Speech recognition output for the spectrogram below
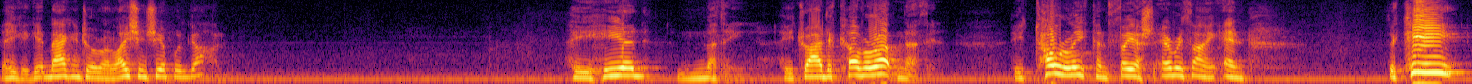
that he could get back into a relationship with God. He hid nothing. He tried to cover up nothing. He totally confessed everything. And the key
